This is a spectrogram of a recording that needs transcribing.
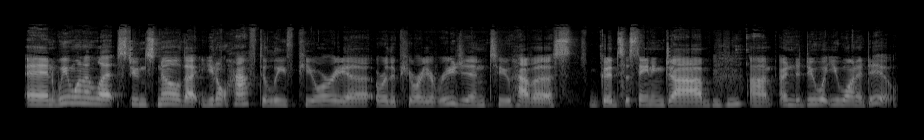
And we want to let students know that you don't have to leave Peoria or the Peoria region to have a good sustaining job um, and to do what you want to do.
